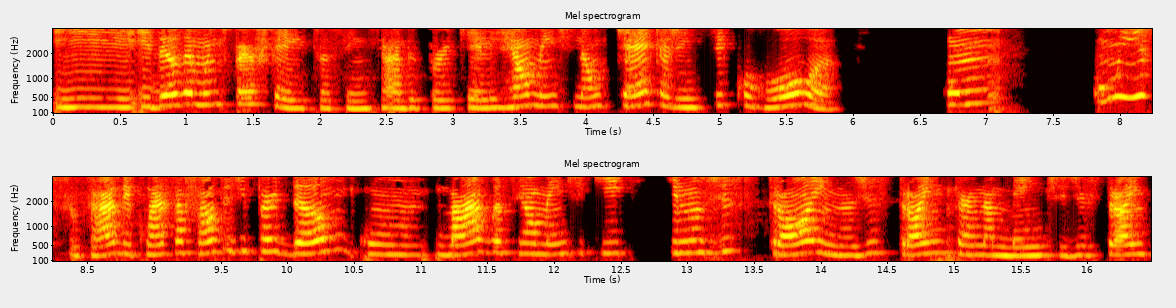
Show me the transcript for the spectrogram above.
E, e, Deus é muito perfeito, assim, sabe? Porque Ele realmente não quer que a gente se corroa com, com isso, sabe? Com essa falta de perdão, com mágoas realmente que, que nos destroem, nos destroem internamente, destroem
